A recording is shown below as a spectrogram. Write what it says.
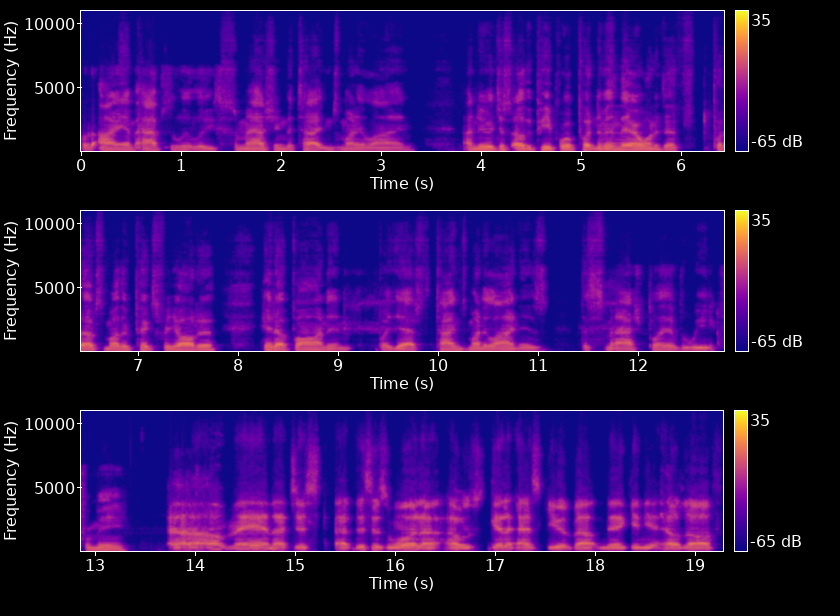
but I am absolutely smashing the Titans money line. I knew just other people were putting them in there. I wanted to put out some other picks for y'all to hit up on, and but yes, Titans money line is the smash play of the week for me. Oh man, I just uh, this is one I, I was gonna ask you about, Nick, and you held off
